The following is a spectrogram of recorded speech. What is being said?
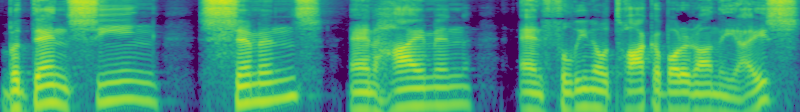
But then seeing Simmonds and Hyman and Foligno talk about it on the ice,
